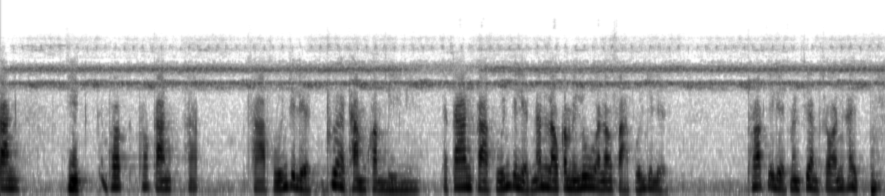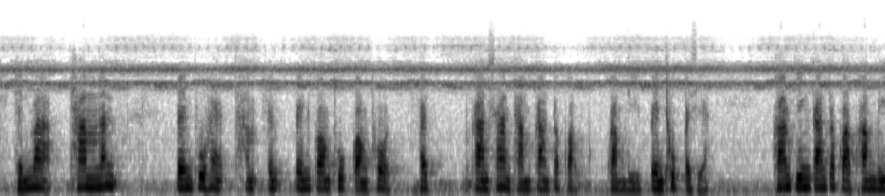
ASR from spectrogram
การกีดเพราะเพราะการฝ่าฝืนกิเลสเพื่อทำความดีนี้ แต่การฝ่าฝืนกิเลสนั้น เราก็ไม่รู้ว่าเราฝ่าฝืนกิเลสเพราะกิเลสมันเชื่อมสอนให้เห็นว่า ธรรมนั้น เป็นผู้ให้ทำเป็นเป็นกองทุกกองโทษไปการสร้างธรรมการประกอบความดีเป็นทุกข์ไปเสีย ความจริงการประกอบความดี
